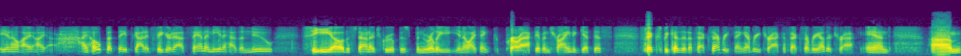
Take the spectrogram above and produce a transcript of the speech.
you know, I I I hope that they've got it figured out. Santa Anita has a new CEO. The Stronach Group has been really, you know, I think proactive in trying to get this fixed because it affects everything. Every track affects every other track, and um,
